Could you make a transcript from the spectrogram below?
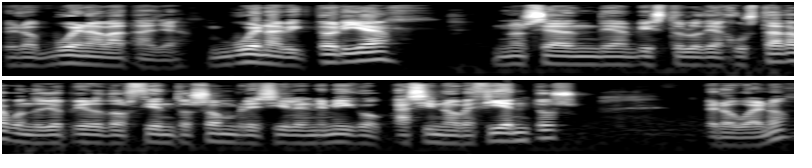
Pero buena batalla, buena victoria. No sé dónde han visto lo de ajustada, cuando yo pierdo 200 hombres y el enemigo casi 900. Pero bueno.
